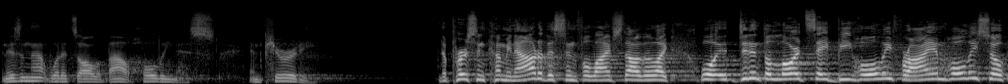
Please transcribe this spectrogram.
And isn't that what it's all about? Holiness and purity. The person coming out of the sinful lifestyle, they're like, well, it, didn't the Lord say, be holy, for I am holy? So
